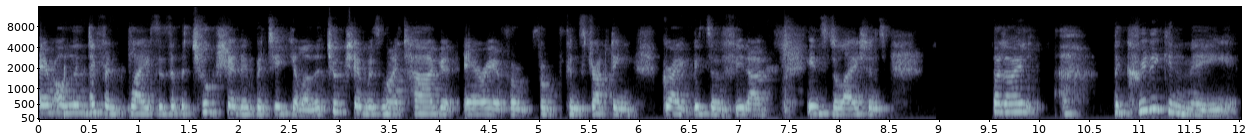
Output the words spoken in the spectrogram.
on the different places. At the chook shed in particular, the chook shed was my target area for for constructing great bits of you know installations. But I, the critic in me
